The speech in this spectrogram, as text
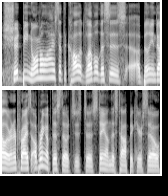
should be normalized at the college level. This is a billion dollar enterprise. I'll bring up this, though, just to stay on this topic here. So,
